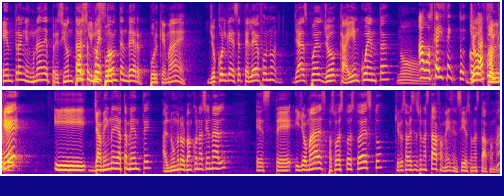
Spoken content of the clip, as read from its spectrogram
entran en una depresión tal y los puedo entender. Porque, mae, yo colgué ese teléfono, ya después yo caí en cuenta, No. Ah, vos caíste, en- tú yo colgaste. colgué y llamé inmediatamente al número del Banco Nacional. Este, y yo, más pasó esto, esto, esto. Quiero saber si es una estafa. Me dicen, sí, es una estafa, mae.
